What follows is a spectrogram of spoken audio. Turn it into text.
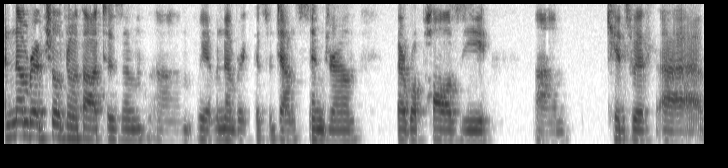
a number of children with autism. Um, we have a number of kids with Down syndrome, cerebral palsy, um, kids with uh,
